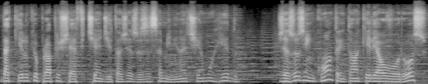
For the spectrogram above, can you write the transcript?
daquilo que o próprio chefe tinha dito a Jesus: essa menina tinha morrido. Jesus encontra então aquele alvoroço,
